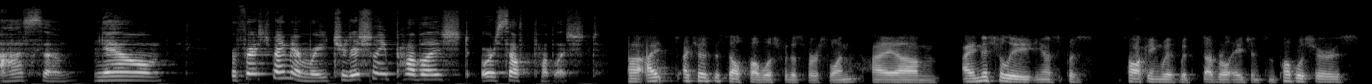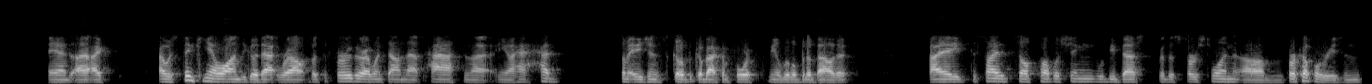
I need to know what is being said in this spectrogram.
awesome. Now, refresh my memory traditionally published or self published? Uh, I, I chose to self publish for this first one. I, um, I initially you know, was talking with, with several agents and publishers, and I, I, I was thinking I wanted to go that route, but the further I went down that path, and I, you know, I had some agents go, go back and forth with me a little bit about it. I decided self-publishing would be best for this first one um, for a couple of reasons.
